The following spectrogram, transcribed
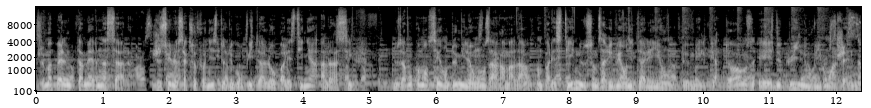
Je m'appelle Tamer Nassar. Je suis le saxophoniste du groupe italo-palestinien Al-Rasif. Nous avons commencé en 2011 à Ramallah, en Palestine. Nous sommes arrivés en Italie en 2014 et depuis nous vivons à Gênes.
